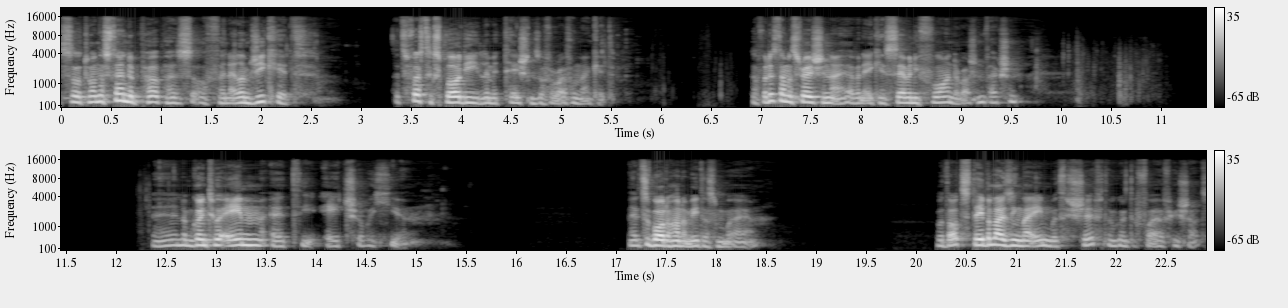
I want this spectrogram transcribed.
So to understand the purpose of an LMG kit, let's first explore the limitations of a rifleman kit. So for this demonstration, I have an AK-74 in the Russian faction. And I'm going to aim at the H over here. It's about 100 meters from where I am. Without stabilizing my aim with shift, I'm going to fire a few shots.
